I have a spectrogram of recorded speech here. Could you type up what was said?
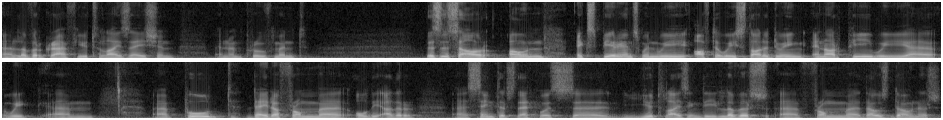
uh, liver graft utilization and improvement. This is our own experience when we, after we started doing NRP, we, uh, we um, uh, pulled data from uh, all the other uh, centers that was utilizing the livers from those donors.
